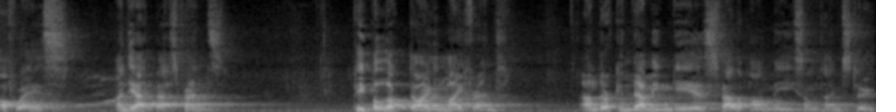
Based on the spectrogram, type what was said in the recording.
of ways, and yet best friends. People looked down on my friend, and their condemning gaze fell upon me sometimes too.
